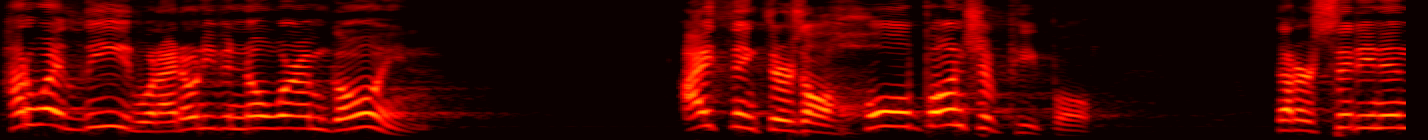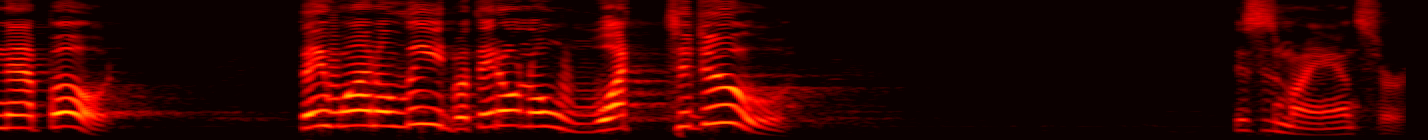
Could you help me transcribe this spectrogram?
How do I lead when I don't even know where I'm going? I think there's a whole bunch of people that are sitting in that boat. They want to lead, but they don't know what to do. This is my answer.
